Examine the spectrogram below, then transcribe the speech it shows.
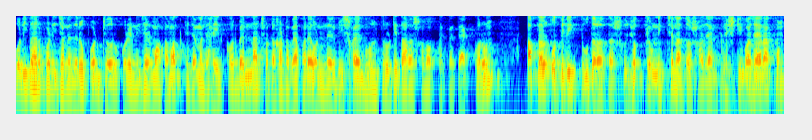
পরিবার, পরিজনদের উপর জোর করে নিজের মতামতকে যেন জাহির করবেন না। ছোটোখাটো ব্যাপারে অন্যের বিষয়ে ভুল ত্রুটি, ধরা স্বভাব থাকলে ত্যাগ করুন। আপনার অতিরিক্ত উদারতার সুযোগ কেউ নিচ্ছে না তো সজাগ দৃষ্টি বজায় রাখুন।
